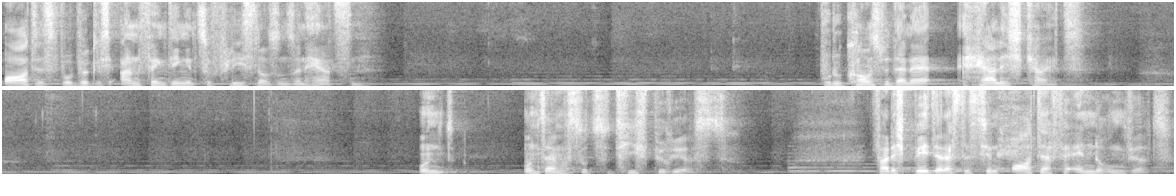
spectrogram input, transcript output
Ort ist, wo wirklich anfängt, Dinge zu fließen aus unseren Herzen. wo du kommst mit deiner Herrlichkeit und uns einfach so zu tief berührst. Vater, ich bete, dass das hier ein Ort der Veränderung wird,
